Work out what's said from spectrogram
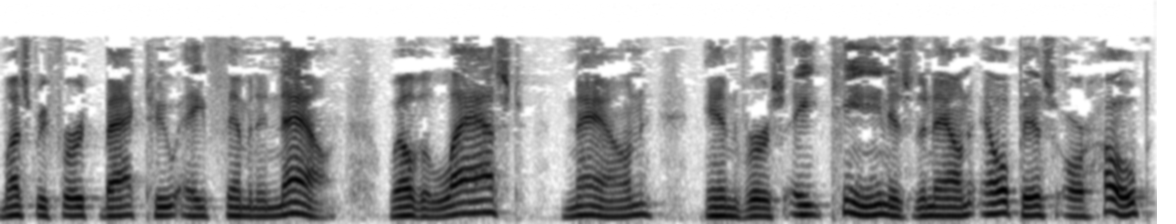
must refer back to a feminine noun. Well, the last noun in verse 18 is the noun elpis or hope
